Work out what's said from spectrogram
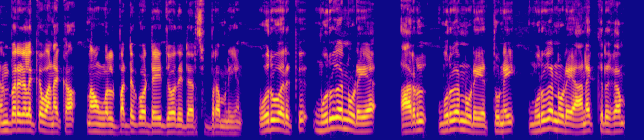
நண்பர்களுக்கு வணக்கம். நான் உங்கள் பட்டுக்கோட்டை ஜோதிடர் சுப்பிரமணியன். ஒருவருக்கு முருகனுடைய அருள் முருகனுடைய துணை முருகனுடைய அனுக்கிரகம்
